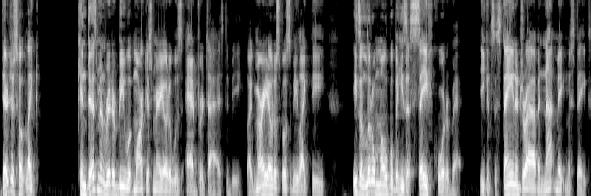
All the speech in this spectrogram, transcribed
They're just hope like can Desmond Ridder be what Marcus Mariota was advertised to be? Like Mariota's supposed to be like the he's a little mobile, but he's a safe quarterback. He can sustain a drive and not make mistakes.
